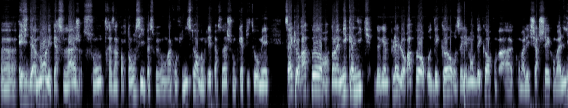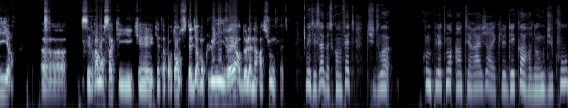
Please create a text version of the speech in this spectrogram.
euh, évidemment, les personnages sont très importants aussi parce qu'on raconte une histoire, donc les personnages sont capitaux. Mais c'est vrai que le rapport dans la mécanique de gameplay, le rapport au décor, aux éléments de décor qu'on va qu'on va aller chercher, qu'on va lire, euh, c'est vraiment ça qui, qui, est, qui est important. C'est-à-dire donc l'univers de la narration en fait. Oui, c'est ça, parce qu'en fait, tu dois complètement interagir avec le décor. Donc du coup,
